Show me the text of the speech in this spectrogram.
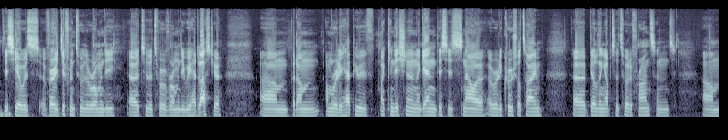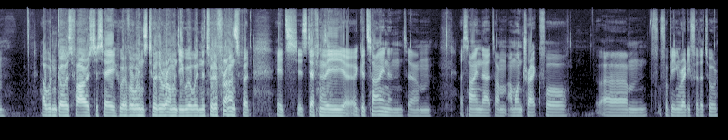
this year was a very different Tour de Romandie uh, to the Tour of Romandie we had last year. Um, but I'm I'm really happy with my condition, and again, this is now a, a really crucial time uh, building up to the Tour de France, and um, I wouldn't go as far as to say whoever wins Tour de Romandie will win the Tour de France, but it's it's definitely a good sign and um, a sign that I'm I'm on track for um, for being ready for the tour.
